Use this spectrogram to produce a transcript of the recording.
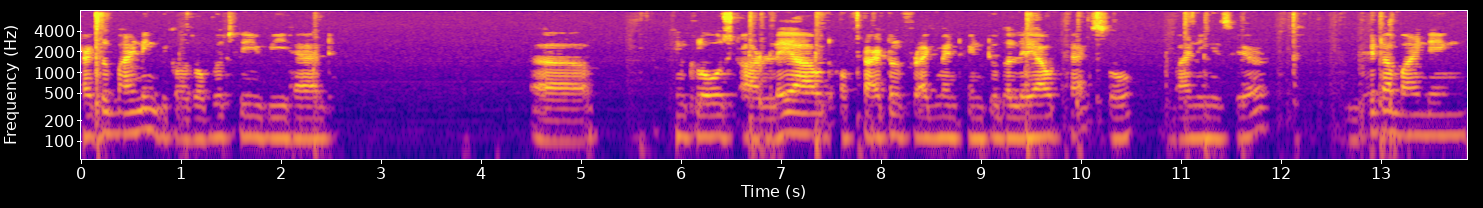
title binding because obviously we had uh, enclosed our layout of title fragment into the layout tag. So binding is here. Data binding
